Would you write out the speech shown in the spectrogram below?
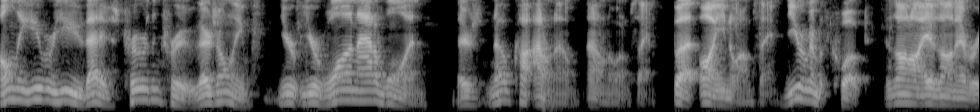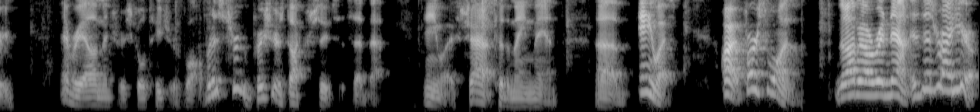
"Only you are you. That is truer than true. There's only you're you're one out of one. There's no co- I don't know. I don't know what I'm saying, but oh, you know what I'm saying. You remember the quote? It was on it was on every every elementary school teacher's wall. But it's true. Pretty sure it's Dr. Seuss that said that. Anyways, shout out to the main man. Uh, anyways, all right. First one that I've got written down is this right here.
